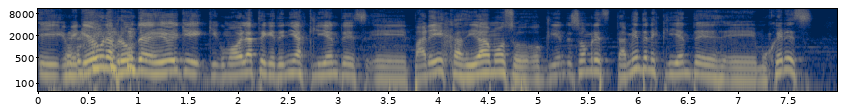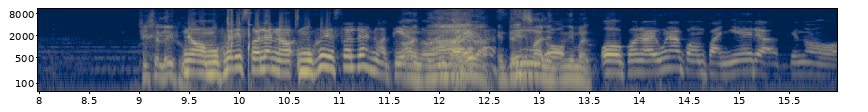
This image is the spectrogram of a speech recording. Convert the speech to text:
eh, me quedó una pregunta desde hoy que, que como hablaste que tenías clientes eh, parejas, digamos, o, o clientes hombres, ¿también tenés clientes eh, mujeres? Sí, ya lo dijo. No, mujeres solas no, mujeres solas no atiendo. Ah, entendí En mal, parejas entendí sí, mal, o- entendí mal. O con alguna compañera haciendo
